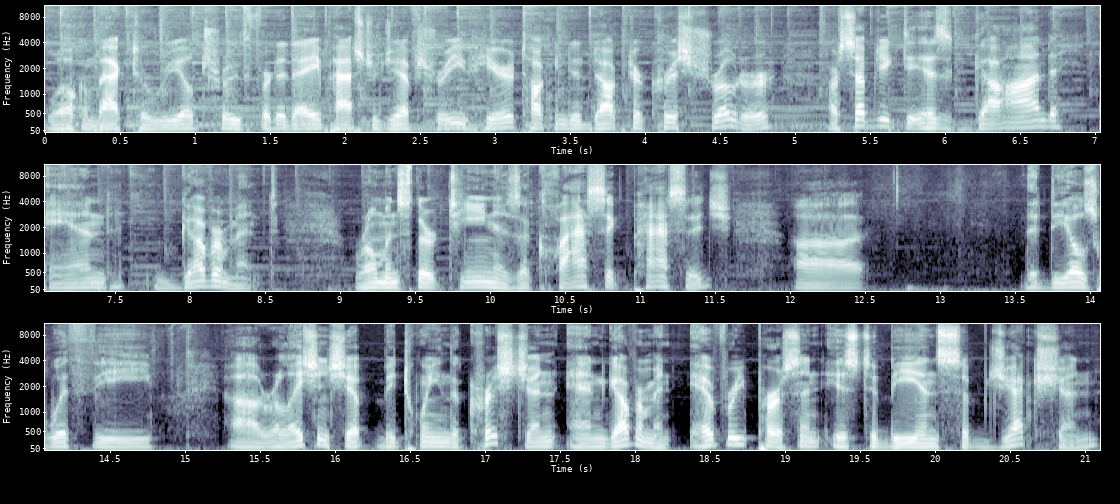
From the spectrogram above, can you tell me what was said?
Welcome back to Real Truth for Today. Pastor Jeff Shreve here talking to Dr. Chris Schroeder. Our subject is God and government. Romans 13 is a classic passage uh, that deals with the uh, relationship between the Christian and government. Every person is to be in subjection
